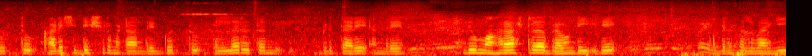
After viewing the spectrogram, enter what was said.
ಗೊತ್ತು. ಕಾಡಸಿದ್ದೇಶ್ವರ ಮಠ ಅಂದರೆ ಗೊತ್ತು. ಎಲ್ಲರೂ ತಂದು ಬಿಡ್ತಾರೆ ಅಂದರೆ ಇದು ಮಹಾರಾಷ್ಟ್ರ ಬ್ರೌಂಡಿ ಇದೆ. ಅದರ ಸಲುವಾಗಿ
